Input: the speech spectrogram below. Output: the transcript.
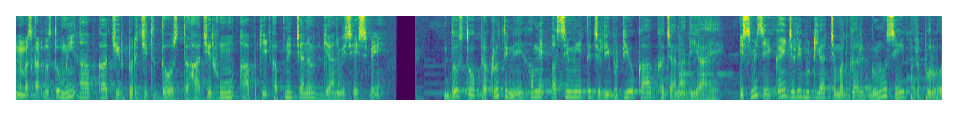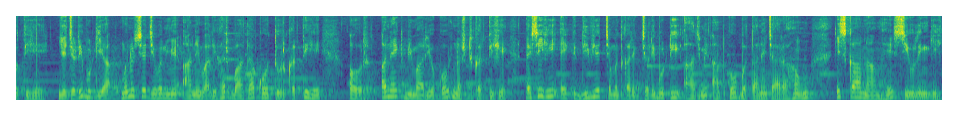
नमस्कार दोस्तों, मैं आपका चिर परिचित दोस्त हाजिर हूँ आपके अपने चैनल ज्ञान विशेष में। दोस्तों, प्रकृति ने हमें असीमित जड़ी बूटियों का खजाना दिया है। इसमें से कई जड़ी बूटियाँ चमत्कार गुणों से भरपूर होती है। ये जड़ी बूटियाँ मनुष्य जीवन में आने वाली हर बाधा को दूर करती है और अनेक बीमारियों को नष्ट करती है। ऐसी ही एक दिव्य चमत्कारिक जड़ी बूटी आज मैं आपको बताने जा रहा हूँ। इसका नाम है शिवलिंगी।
